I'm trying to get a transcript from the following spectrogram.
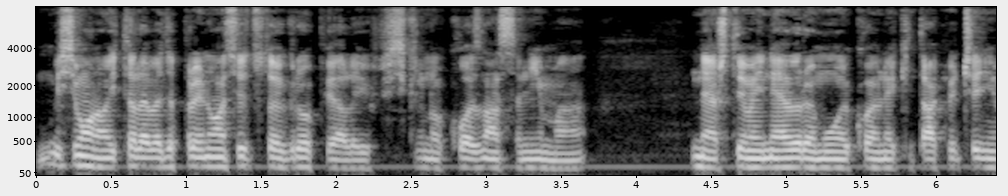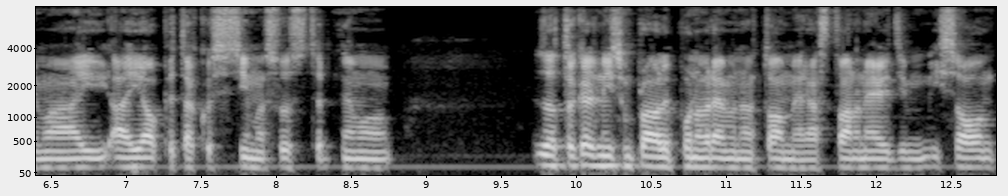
mislim, ono, Italija vede prvi nosilac u toj grupi, ali iskreno, ko zna sa njima, nešto ima i ne verujem uvek ovim nekim takmičenjima, a i, a i opet ako se s njima susretnemo, zato kažem nismo pravili puno vremena na tome, jer ja stvarno ne vidim i sa ovom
